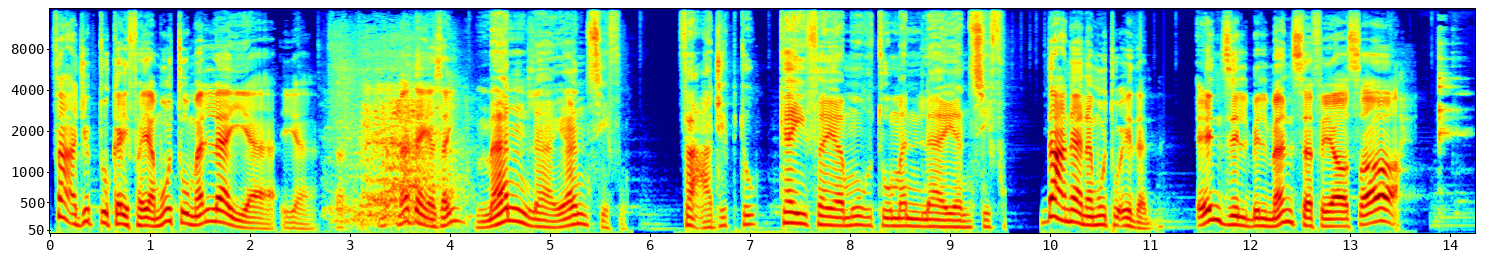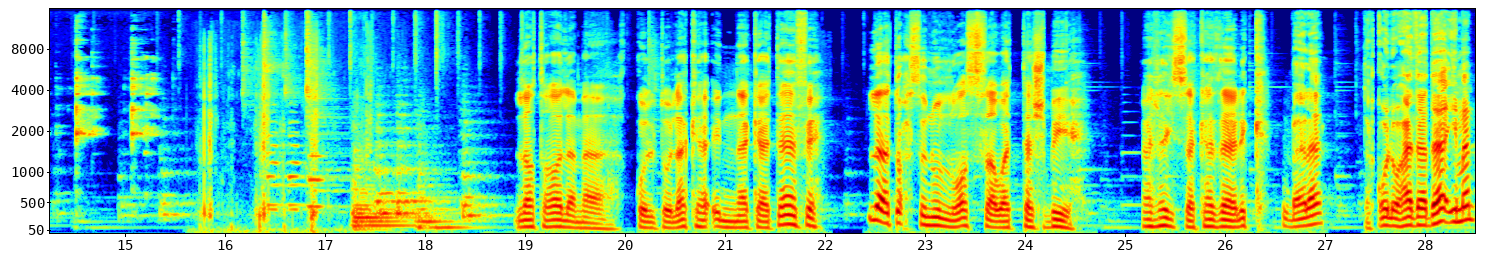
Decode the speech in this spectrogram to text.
فعجبت كيف يموت من لا ي... ي... ماذا يا زين؟ من لا ينسف. فعجبت كيف يموت من لا ينسف. دعنا نموت إذا انزل بالمنسف يا صاح. لطالما قلت لك إنك تافه لا تحسن الوصف والتشبيه. أليس كذلك؟ بلى تقول هذا دائما؟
